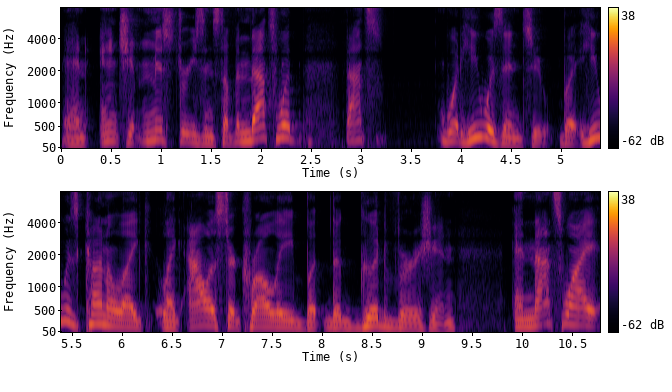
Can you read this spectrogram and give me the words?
and ancient mysteries and stuff. And that's what that's what he was into. But he was kind of like like Aleister Crowley, but the good version. And that's why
